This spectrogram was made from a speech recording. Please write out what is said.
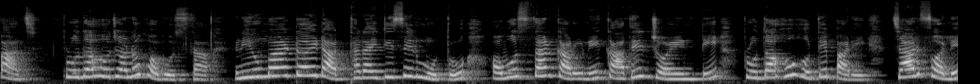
পাঁচ প্রদাহজনক অবস্থা। রিউমাটয়েড আর্থারাইটিসের মতো অবস্থার কারণে কাঁধের জয়েন্টে প্রদাহ হতে পারে, যার ফলে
